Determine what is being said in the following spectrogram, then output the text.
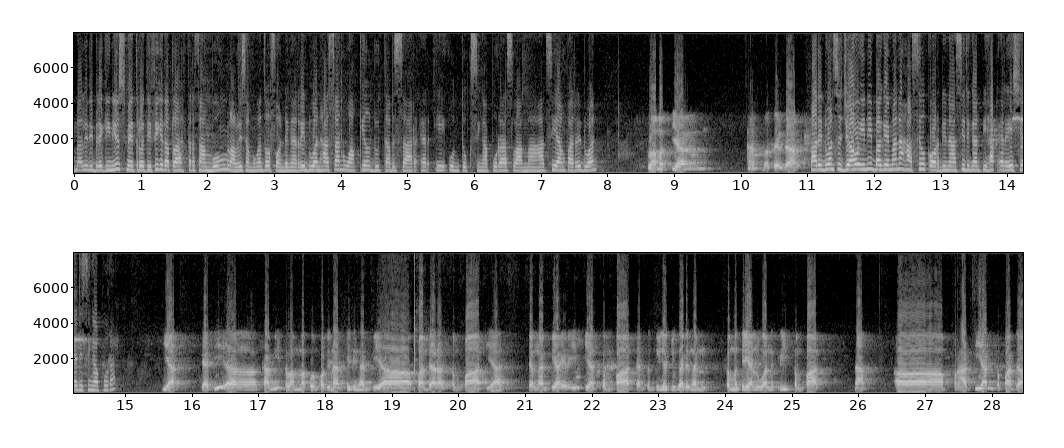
Kembali di Breaking News Metro TV kita telah tersambung melalui sambungan telepon dengan Ridwan Hasan, Wakil Duta Besar RI untuk Singapura. Selamat siang Pak Ridwan. Selamat siang Mbak Selda. Pak Ridwan sejauh ini bagaimana hasil koordinasi dengan pihak AirAsia di Singapura? Ya, jadi uh, kami telah melakukan koordinasi dengan pihak bandara setempat ya, dengan pihak AirAsia setempat dan tentunya juga dengan Kementerian Luar Negeri setempat. Nah, uh, perhatian kepada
